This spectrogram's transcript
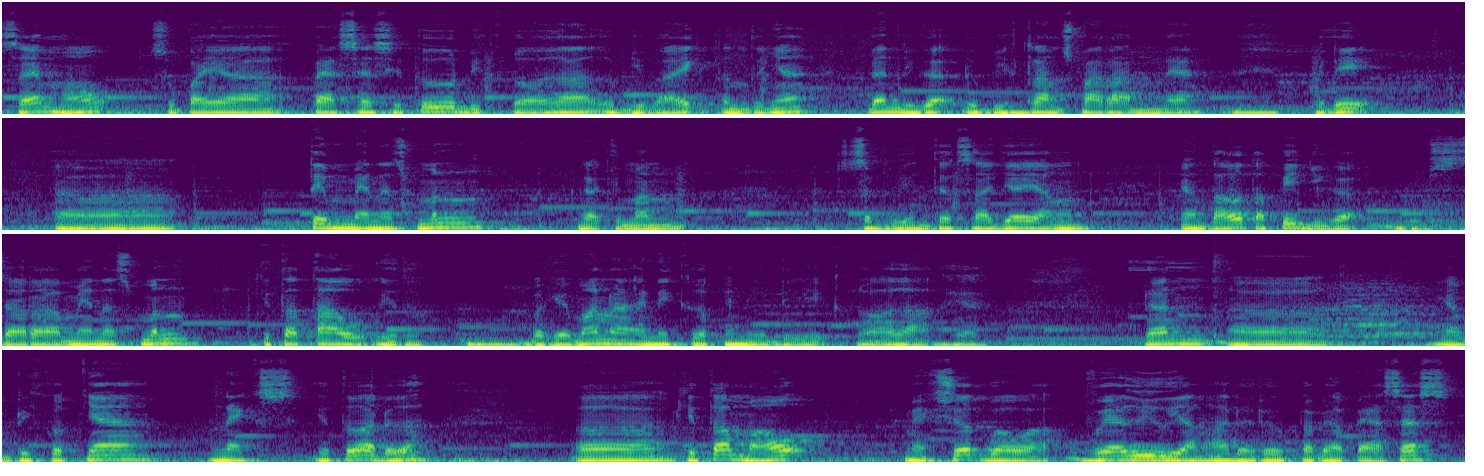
saya mau supaya PSS itu dikelola lebih baik tentunya dan juga lebih transparan ya. Jadi uh, tim manajemen nggak cuman segelintir saja yang yang tahu tapi juga secara manajemen kita tahu gitu. Bagaimana ini klub ini dikelola ya. Dan uh, yang berikutnya next itu adalah uh, kita mau make sure bahwa value yang ada daripada PSS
